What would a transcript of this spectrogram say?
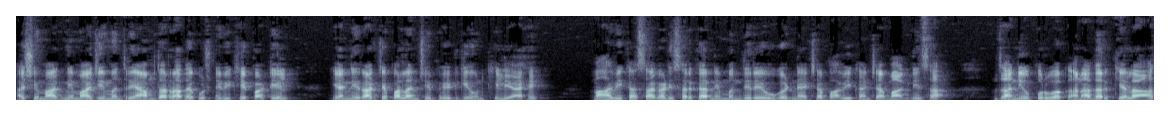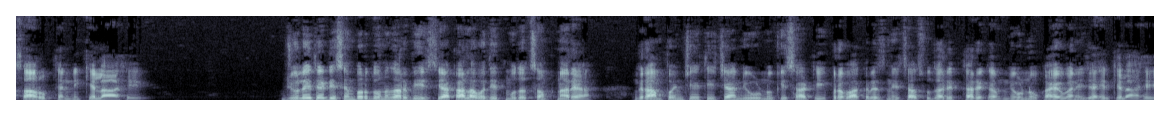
अशी मागणी माजी मंत्री आमदार राधाकृष्ण विखे पाटील यांनी राज्यपालांची भेट घेऊन केली आहे. महाविकास आघाडी सरकारने मंदिरे उघडण्याच्या भाविकांच्या मागणीचा जाणीवपूर्वक अनादर केला असा आरोप त्यांनी केला आहे. जुलै ते डिसेंबर दोन हजार वीस या कालावधीत मुदत संपणाऱ्या ग्रामपंचायतीच्या निवडणुकीसाठी प्रभाग रचनेचा सुधारित कार्यक्रम निवडणूक आयोगाने जाहीर केला आहे.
